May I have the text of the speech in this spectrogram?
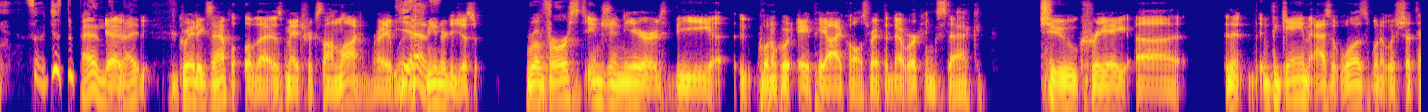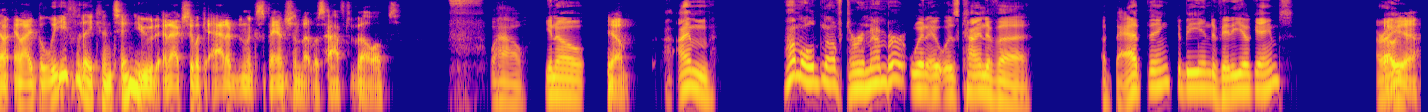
so it just depends, Yeah, right? great example of that is Matrix Online, right? Where Yes. the community just reversed engineered the quote unquote API calls, right? The networking stack to create uh, the, game as it was when it was shut down. And I believe they continued and actually like added an expansion that was half developed. Wow. You know, Yeah. I'm I'm old enough to remember when it was kind of a a bad thing to be into video games. All oh, right. Oh yeah.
